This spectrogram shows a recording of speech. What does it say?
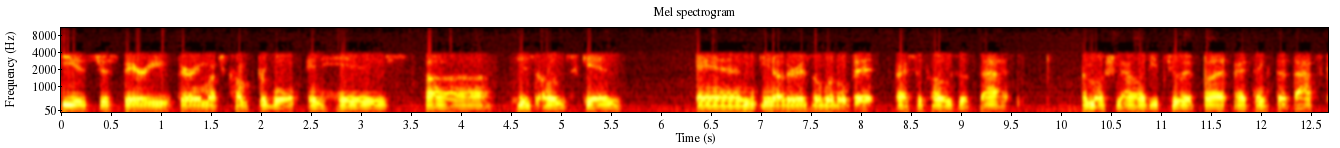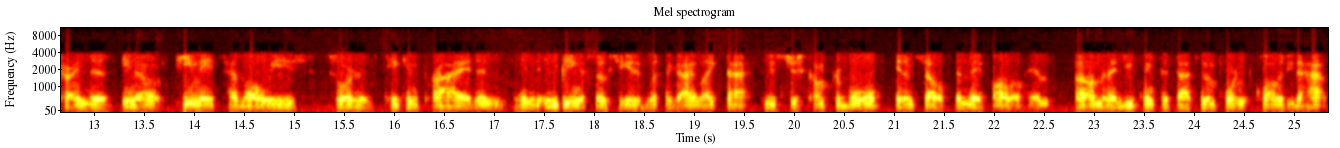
he is just very very much comfortable in his uh, his own skin, and you know there is a little bit, I suppose, of that emotionality to it. But I think that that's kind of you know teammates have always sort of taken pride in, in, in being associated with a guy like that who's just comfortable in himself and they follow him. Um, and I do think that that's an important quality to have.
